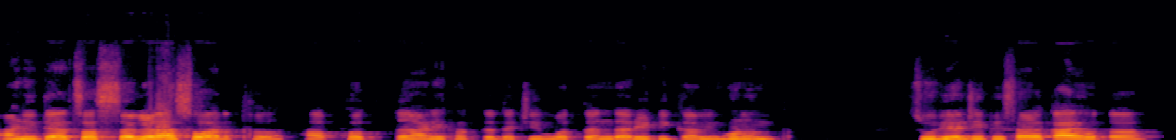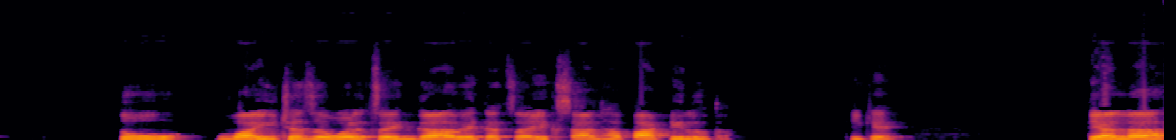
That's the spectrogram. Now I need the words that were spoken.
आणि त्याचा सगळा स्वार्थ हा फक्त आणि फक्त त्याची वतनदारी टिकावी म्हणून. सूर्याजी पिसाळ काय होता? तो वाईच्या जवळचं एक गाव आहे त्याचा एक साधा पाटील होता. ठीक आहे? त्याला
